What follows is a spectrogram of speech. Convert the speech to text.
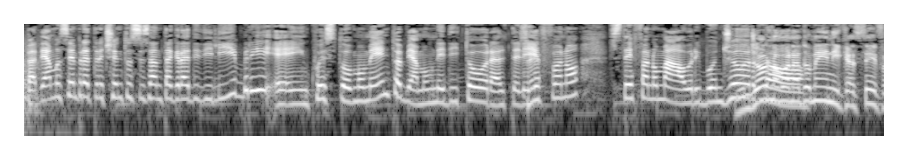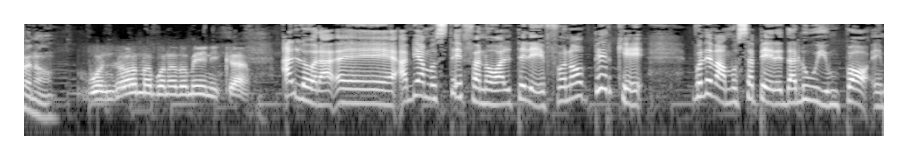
Parliamo sempre a 360 gradi di libri e in questo momento abbiamo un editore al telefono, Stefano Mauri. Buongiorno. Buongiorno, buona domenica Stefano. Buongiorno e buona domenica. Allora, eh, abbiamo Stefano al telefono perché volevamo sapere da lui un po', e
